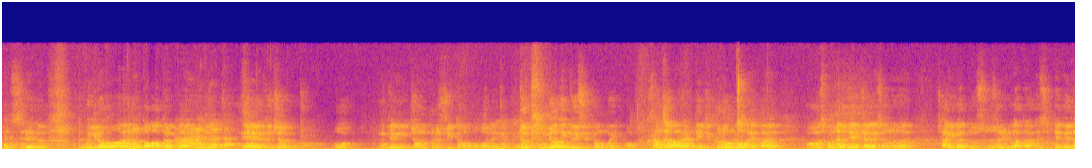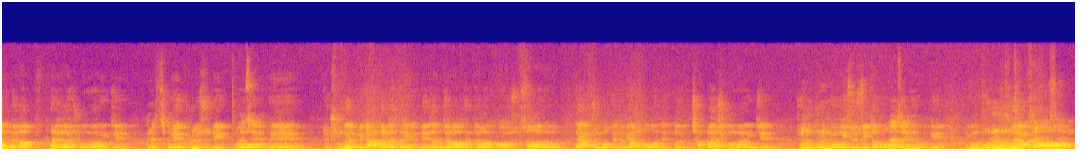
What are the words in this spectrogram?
펜스라도 하여튼 뭐 이런 거는 또 어떨까? 아. 예, 그렇죠. 뭐 굉장히 저는 그럴 수 있다고 보거든요. 네. 또두 명이 또 있을 경우가 있고 그렇죠. 상담을 할 때 이제 그런 경우에 과연 그 상담자 입장에서는 자기가 또 순서리를 갖다가 했을 때 내담자가 폭발해가지고 막 이제 그렇죠. 예 그럴 수도 있고 맞아요. 예. 또 중간에 또 약을 갖다 내담자가 갖다가 아우 속상하다고 내 약 좀 먹겠다고 약 먹었는데 또 자빠지고 막 이제 저는 그런 경우가 있을 수 있다고 보거든요. 그게 이건 모르는 거니까.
